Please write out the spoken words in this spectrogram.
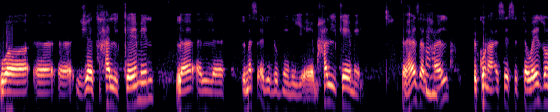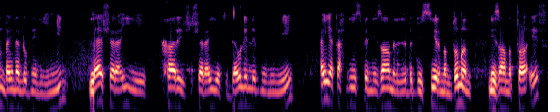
وايجاد حل كامل للمسألة اللبنانية. حل كامل. هذا الحل بيكون على أساس التوازن بين اللبنانيين لا شرعيه خارج شرعية الدولة اللبنانية. أي تحديث بالنظام اللي بده يصير من ضمن نظام الطائف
